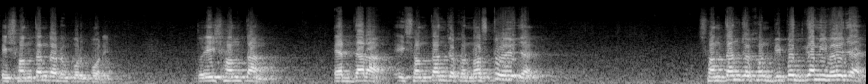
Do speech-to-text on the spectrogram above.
এই সন্তানটার উপর পড়ে। তো এই সন্তান এর দ্বারা এই সন্তান যখন নষ্ট হয়ে যায়, সন্তান যখন বিপদগামী হয়ে যায়,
